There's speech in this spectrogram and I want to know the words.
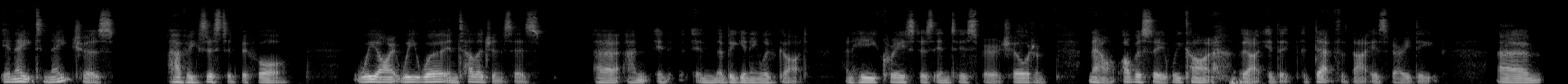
innate natures have existed before. We are we were intelligences, uh, and in, in the beginning with God, and He created us into His spirit children. Now, obviously, we can't. Uh, the, the depth of that is very deep, um,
